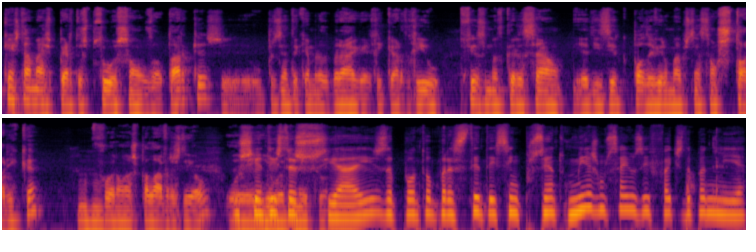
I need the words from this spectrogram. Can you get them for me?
Quem está mais perto das pessoas são os autarcas. Uh, o Presidente da Câmara de Braga, Ricardo Rio, fez uma declaração a dizer que pode haver uma abstenção histórica Uhum. Foram as palavras dele. Os eh, cientistas sociais apontam para 75%, mesmo sem os efeitos da pandemia,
